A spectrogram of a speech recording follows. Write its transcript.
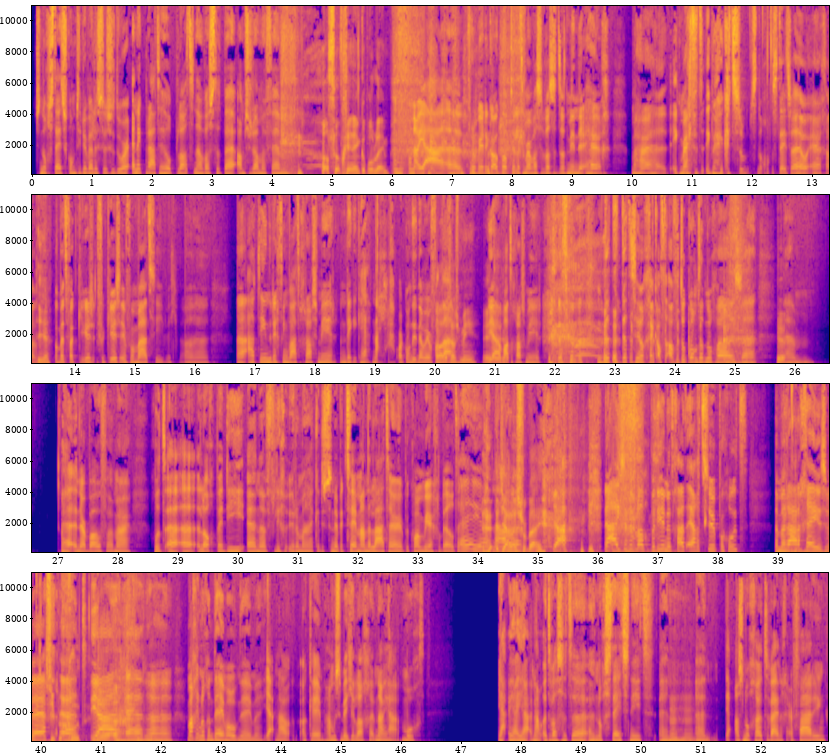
Dus nog steeds komt hij er wel eens tussendoor. En ik praatte heel plat. Nou was dat bij Amsterdam FM. Was dat geen enkel probleem? nou ja, eh, probeerde ik ook wel op te letten. Maar was, was het wat minder erg. Maar eh, ik merk het, ik merk het soms nog steeds wel heel erg. Ook? Met verkeers, verkeersinformatie. Weet je wel. eh, eh, A10 richting Watergraafsmeer. Dan denk ik, hè, nou ja, waar komt dit nou weer vandaan? Watergraafsmeer. Ja, Eh, Watergraafsmeer. dat, dat, is heel gek. Af, af en toe komt het nog wel eens eh, eh, naar boven. Maar goed, eh, eh, logopedie en eh, vliegenuren maken. Dus toen heb ik twee maanden later ik gewoon weer gebeld. Hey, eh, nou, het jaar is eh, voorbij. ja, nou, ik zit op logopedie en het gaat echt supergoed. En mijn rare G is weg. Supergoed, Eh, ja, ja. en eh, mag ik nog een demo opnemen? Ja, nou, oké. Hij moest een beetje lachen. Nou ja, mocht. Ja, ja, ja. Nou, het was het eh, eh, nog steeds niet. En eh, ja, alsnog eh, te weinig ervaring.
